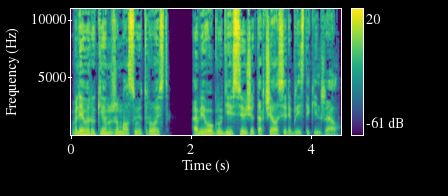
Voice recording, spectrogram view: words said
В левой руке он сжимал свою трость, а в его груди все еще торчал серебристый кинжал.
